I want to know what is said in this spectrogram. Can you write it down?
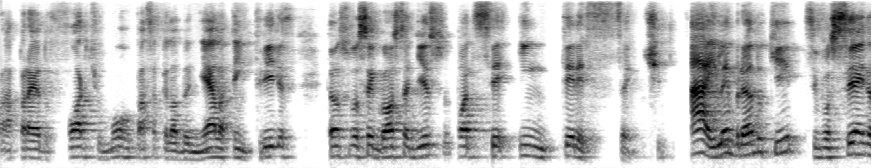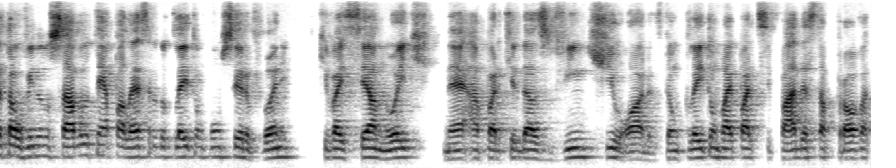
a Praia do Forte, o morro, passa pela Daniela, tem trilhas. Então, se você gosta disso, pode ser interessante. Ah, e lembrando que, se você ainda está ouvindo no sábado, tem a palestra do Clayton Conservani que vai ser à noite, né, a partir das 20 horas. Então, Cleiton vai participar desta prova.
